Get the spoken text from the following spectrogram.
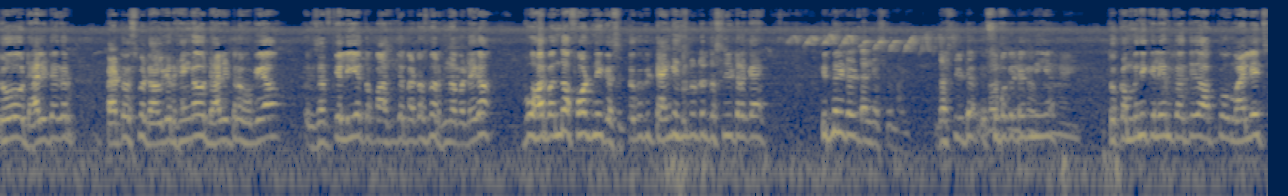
तो ढाई लीटर अगर पेट्रोल इसमें डाल के रखेंगे और ढाई लीटर हो गया रिज़र्व के लिए तो पाँच लीटर पेट्रोल उसमें रखना पड़ेगा। वो हर बंदा अफोर्ड नहीं कर सकता क्योंकि टैंक इस टोटल दस लीटर का है। कितने लीटर टैंक है इसमें भाई? दस लीटर? इससे बड़ा टैंक नहीं है। तो कंपनी क्लेम करती है आपको माइलेज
